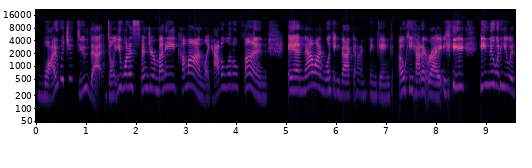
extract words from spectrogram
why would you do that? Don't you want to spend your money? Come on like have a little fun. And now i'm looking back and i'm thinking oh he had it right. He he knew what he was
